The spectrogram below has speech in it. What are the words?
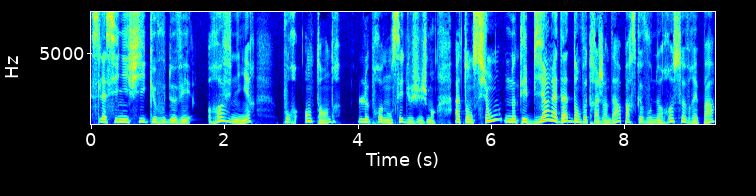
Cela signifie que vous devez revenir pour entendre le prononcé du jugement. Attention, notez bien la date dans votre agenda parce que vous ne recevrez pas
